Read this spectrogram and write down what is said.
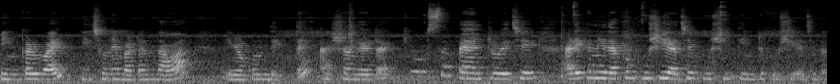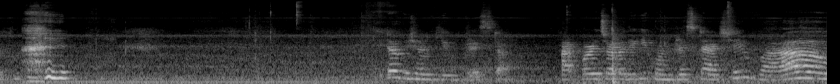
পিঙ্ক আর হোয়াইট পিছনে বাটন দেওয়া এরকম দেখতে। আর সঙ্গে একটা কিউট সা প্যান্ট রয়েছে। আর এখানে দেখো পুষি আছে পুষি তিনটে পুষি আছে দেখো। এটাও ভীষণ কিউট ড্রেসটা তারপরে চলো দেখি কোন ড্রেসটা আসে। ওয়াও,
